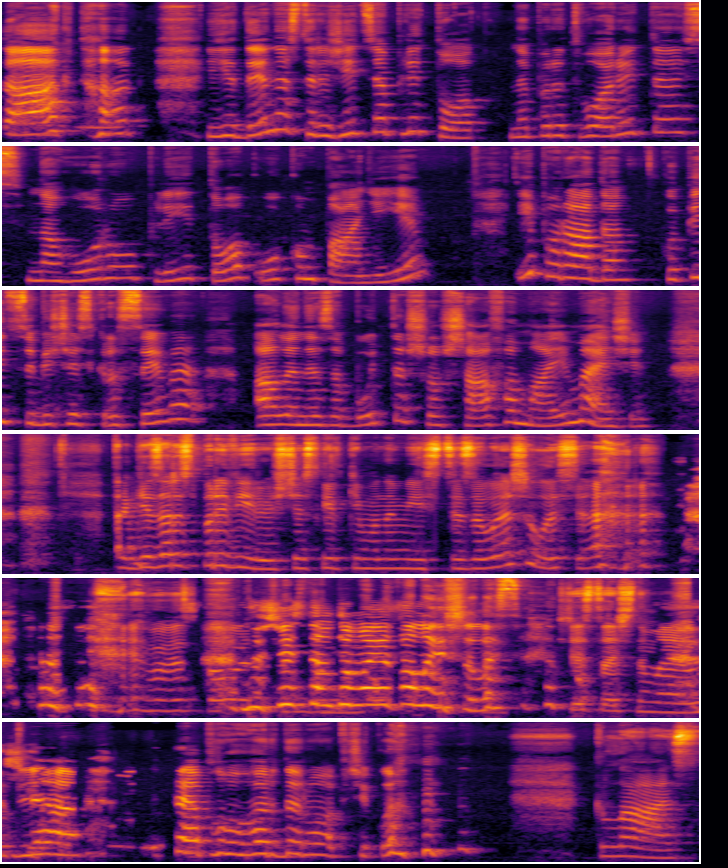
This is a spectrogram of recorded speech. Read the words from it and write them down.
так? Так. Єдине, стережіться пліток. Не перетворюйтесь на гуру пліток у компанії. І порада: купіть собі щось красиве, але не забудьте, що шафа має межі. Так, я зараз перевірю, ще скільки мене місця залишилося. Ну, щось там, думаю, залишилось щось точно має для теплого гардеробчику. Клас.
